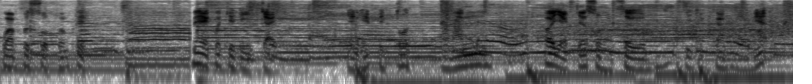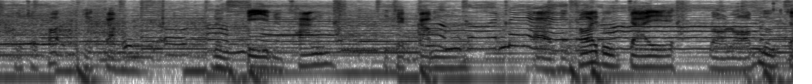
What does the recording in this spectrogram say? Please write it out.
ความประสบความสำเร็จ แม่ก็จะดีใจ อย่างนี้เป็นต้นดังนั้นก็อยากจะส่งเสริมกิจกรรมเหล่านี้โดยเฉพาะกิจกรรมหนึ่งปีหนึ่งครั้ง กิจกรรมอ่านร้อยดวงใจหล่อหลอมดวงใจ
